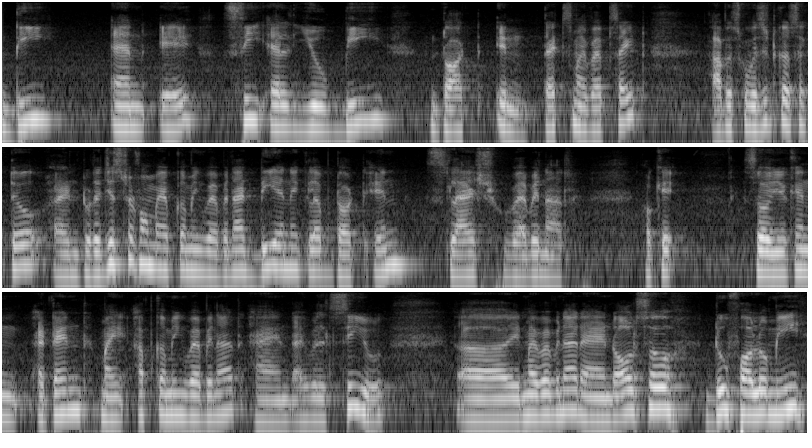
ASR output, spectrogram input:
dnaclub.in. That's my website. आप इसको विज़िट कर सकते हो and to register for my upcoming webinar D N A club dot in slash webinar okay so you can attend my upcoming webinar and I will see you uh, in my webinar and also do follow me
